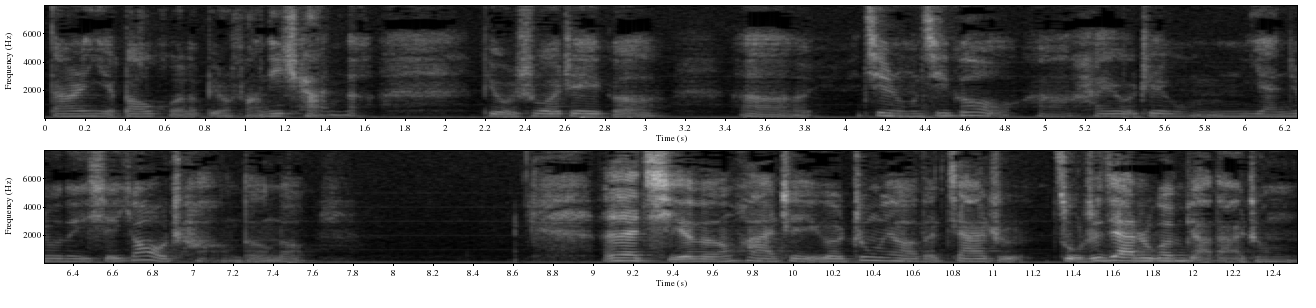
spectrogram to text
当然也包括了，比如房地产的，比如说这个呃金融机构啊，还有这个我们研究的一些药厂等等。那在企业文化这一个重要的价值组织价值观表达中，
